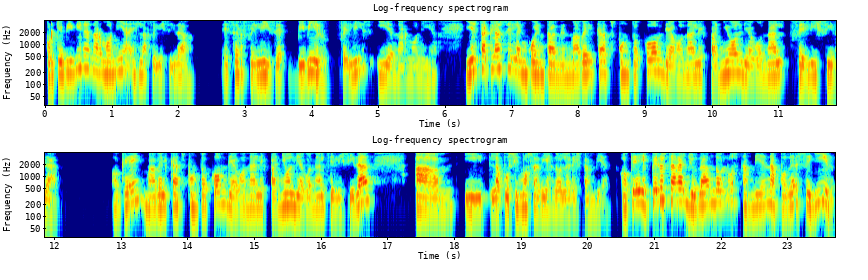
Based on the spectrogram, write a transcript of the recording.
porque vivir en armonía es la felicidad es ser feliz, es vivir feliz y en armonía. Y esta clase la encuentran en mabelcats.com, diagonal español, diagonal felicidad. ¿Ok? mabelcats.com, diagonal español, diagonal felicidad. Y la pusimos a 10 dólares también. ¿Ok? Espero estar ayudándolos también a poder seguir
